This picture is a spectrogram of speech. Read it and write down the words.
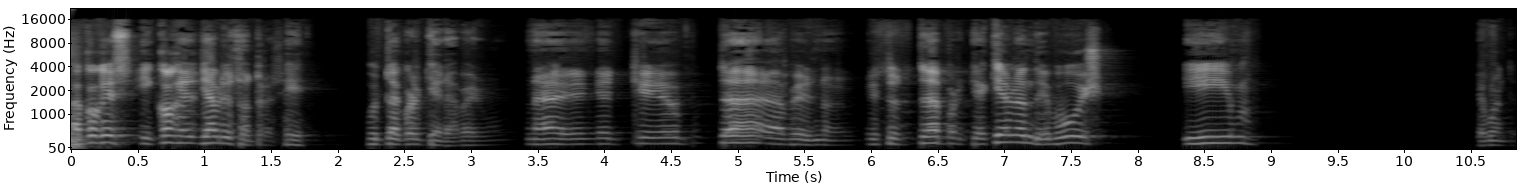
Ah, y coges y abres otro, sí. Puta cualquiera, a ver. A ver, no. Esto está porque aquí hablan de Bush y. Aguanta.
